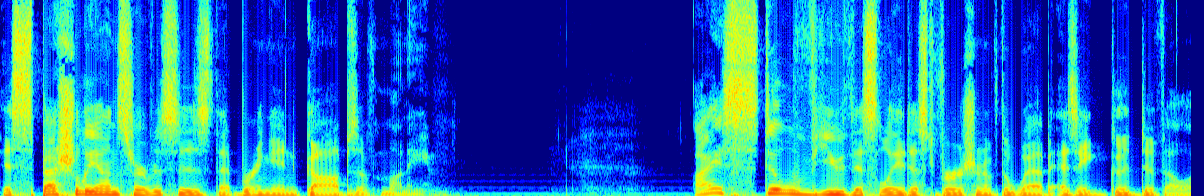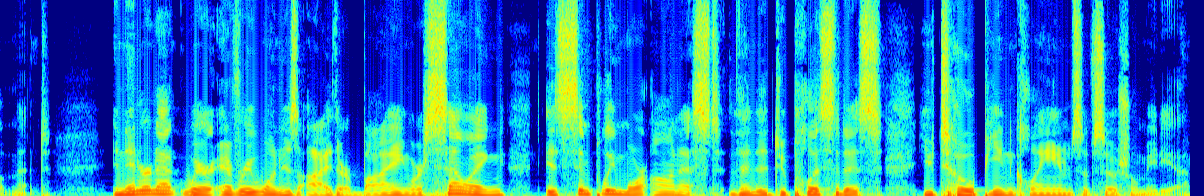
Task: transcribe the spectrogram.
especially on services that bring in gobs of money. I still view this latest version of the web as a good development. An internet where everyone is either buying or selling is simply more honest than the duplicitous, utopian claims of social media.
